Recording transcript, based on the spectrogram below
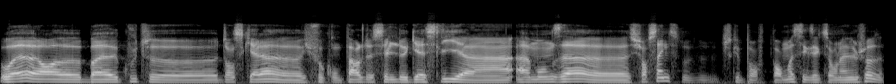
Ouais, alors euh, bah écoute, euh, dans ce cas-là, euh, il faut qu'on parle de celle de Gasly à, à Monza euh, sur Sainz, parce que pour, pour moi c'est exactement la même chose.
